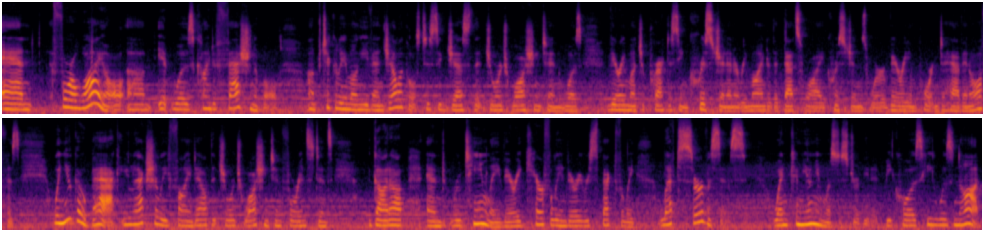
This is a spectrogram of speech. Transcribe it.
And for a while, um, it was kind of fashionable uh, particularly among evangelicals, to suggest that George Washington was very much a practicing Christian and a reminder that that's why Christians were very important to have in office. When you go back, you actually find out that George Washington, for instance, got up and routinely, very carefully, and very respectfully left services when communion was distributed because he was not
